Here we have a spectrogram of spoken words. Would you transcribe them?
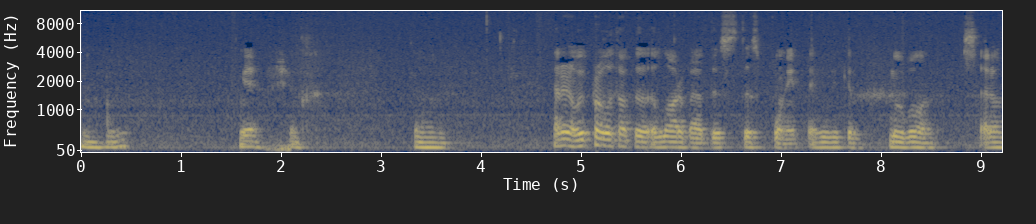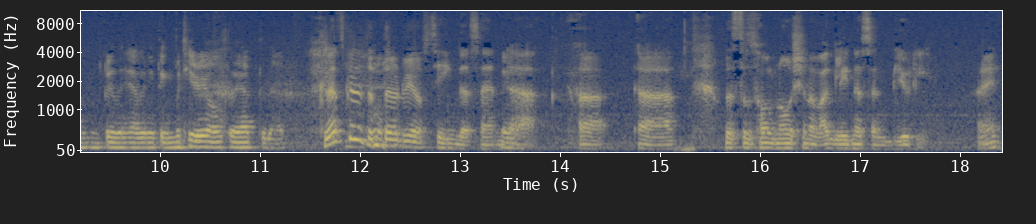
Mm-hmm. Yeah, sure. Um, I don't know. We probably talked a, a, lot about this this point. Maybe we can move on. So I don't really have anything material to add to that. Let's go to the third way of seeing this, and yeah. uh, uh, uh, this this whole notion of ugliness and beauty, right?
